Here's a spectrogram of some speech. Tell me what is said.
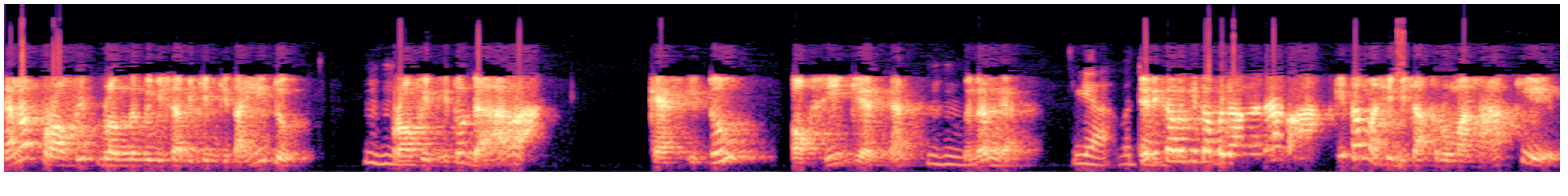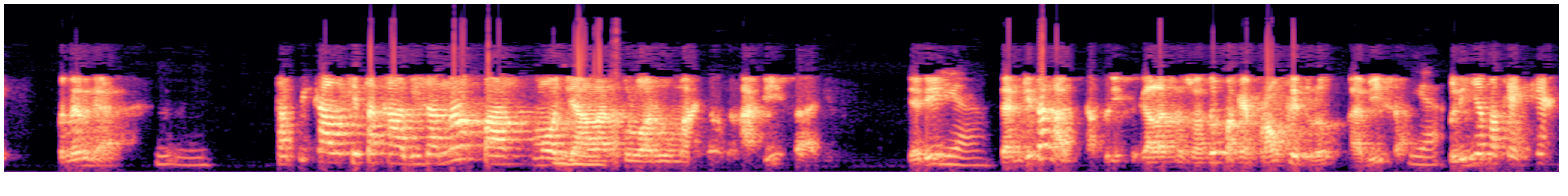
karena profit belum tentu bisa bikin kita hidup hmm. profit itu darah cash itu oksigen kan hmm. benar nggak Iya, betul. Jadi kalau kita berdarah-darah, kita masih bisa ke rumah sakit, benar nggak? Hmm. Tapi kalau kita kehabisan napas, mau hmm. jalan keluar rumah itu nggak bisa. Gitu. Jadi yeah. dan kita nggak bisa beli segala sesuatu pakai profit loh, nggak bisa. Yeah. Belinya pakai cash.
